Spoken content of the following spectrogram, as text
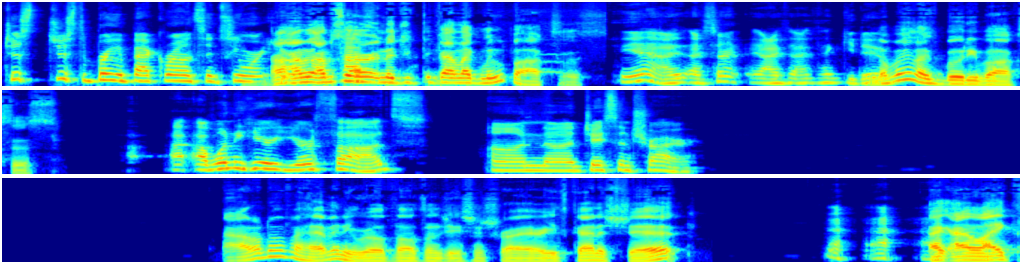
just just to bring it back around since you weren't here, I- I'm, I'm certain that you think I like loot boxes. yeah, I, I certainly, I, I think you do. Nobody likes booty boxes. I, I want to hear your thoughts on uh, Jason Schreier. I don't know if I have any real thoughts on Jason Schreier. He's kind of shit. I, I like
